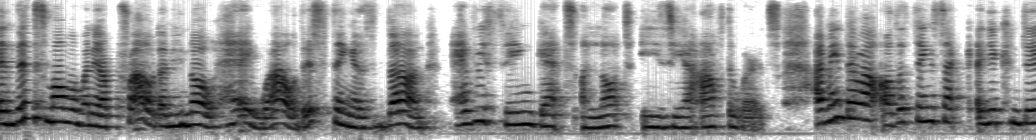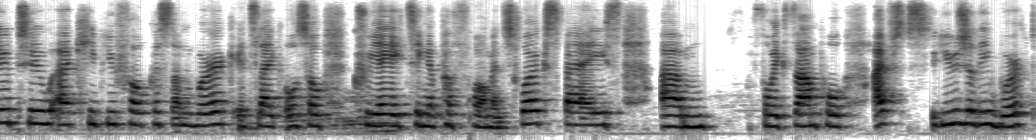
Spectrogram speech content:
in this moment when you're proud and you know, hey, wow, this thing is done, everything gets a lot easier afterwards. I mean, there are other things that you can do to uh, keep you focused on work. It's like also creating a performance workspace. Um, for example, I've usually worked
